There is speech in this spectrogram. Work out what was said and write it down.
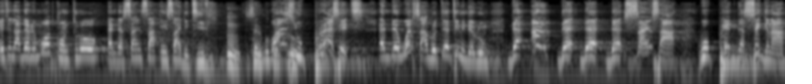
Honhom ɛne ɛhwehwɛ wie mu ɛhu ne nneɛma bi ɛwɔ sɛ wosi fam It is like the remote control and the sensor inside the TV. Mm, te sɛ remote Once control. you press it and the waves are rotating in the room, the the the, the sensor will pick the signal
